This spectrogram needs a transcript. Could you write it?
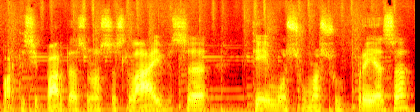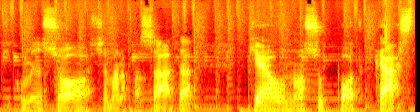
participar das nossas lives, temos uma surpresa que começou semana passada que é o nosso podcast.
